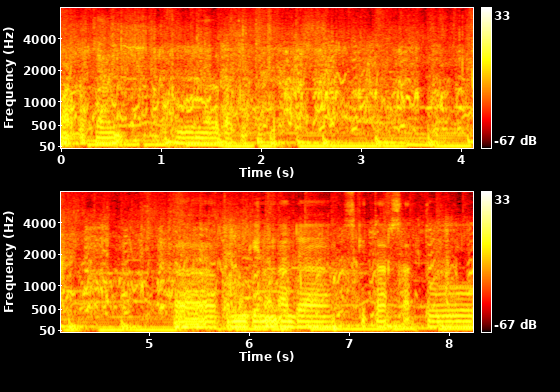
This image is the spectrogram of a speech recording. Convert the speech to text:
marmut yang bulunya lebat itu. E, kemungkinan ada sekitar satu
